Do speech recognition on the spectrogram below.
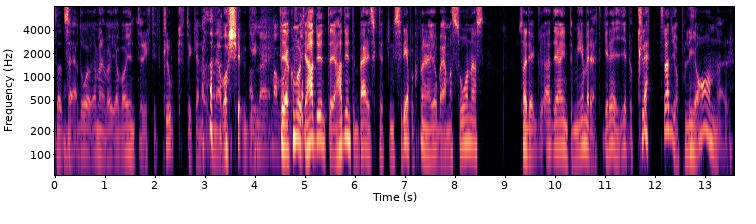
så att säga. Då, jag, menar, jag var ju inte riktigt klok, tycker jag nog, när jag var 20. Nej, var För jag kommer ihåg jag hade ju inte, jag hade ju inte bergsklättringsrep. Jag kommer ihåg när jag jobbade i Amazonas, så hade jag, hade jag inte med mig rätt grejer. Då klättrade jag på lianer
